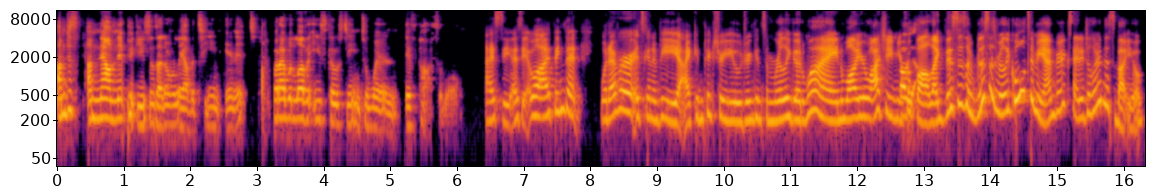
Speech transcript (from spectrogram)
I'm just I'm now nitpicky since I don't really have a team in it. But I would love an East Coast team to win if possible. I see. I see. Well, I think that whatever it's going to be, I can picture you drinking some really good wine while you're watching your oh, football. Yeah. Like this is a this is really cool to me. I'm very excited to learn this about you.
